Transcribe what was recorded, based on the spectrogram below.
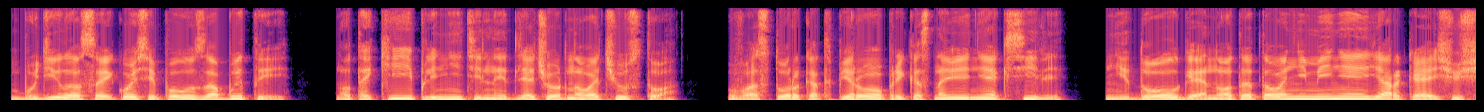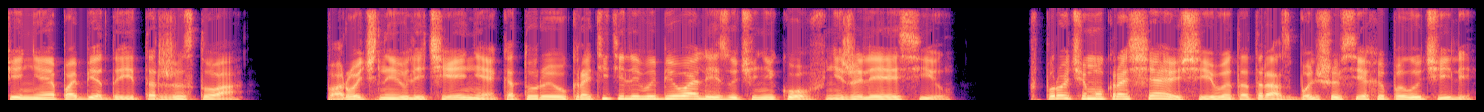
будило в Сайкосе полузабытые, но такие пленительные для черного чувства. Восторг от первого прикосновения к силе, недолгое, но от этого не менее яркое ощущение победы и торжества – Порочные влечения, которые укротители выбивали из учеников, не жалея сил. Впрочем, укращающие в этот раз больше всех и получили.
